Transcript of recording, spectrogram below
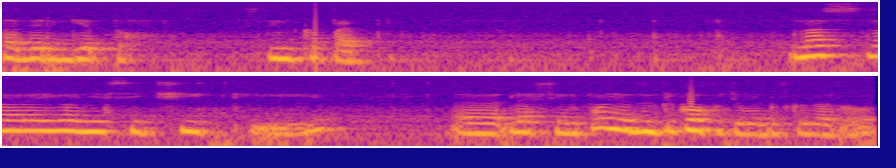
Тавергето. Свинка Пепа. У нас на районі всі чіки. Е, Ляш, я не пам'ятаю, один прикол хотів би сказати, але...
